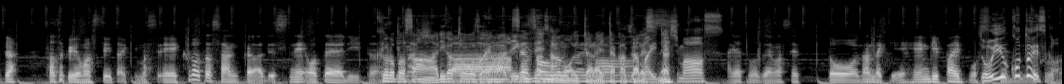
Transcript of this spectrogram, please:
じゃあ、早速読ませていただきます。えー、黒田さんからですね、お便りいただきました。黒田さんありがとうございます。ありがとうございます。以前にもいただいたお方ですね。邪魔いたします。ありがとうございます。えっと、なんだっけ、変微パイプを。どういうことですか？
